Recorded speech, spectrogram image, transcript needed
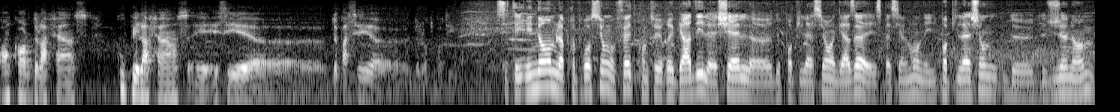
encore, de la fin, couper la fin et essayer de passer de l'autre côté. C'était énorme la proportion en fait quand tu regardais l'échelle de population à Gaza et spécialement les populations de, jeunes hommes.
